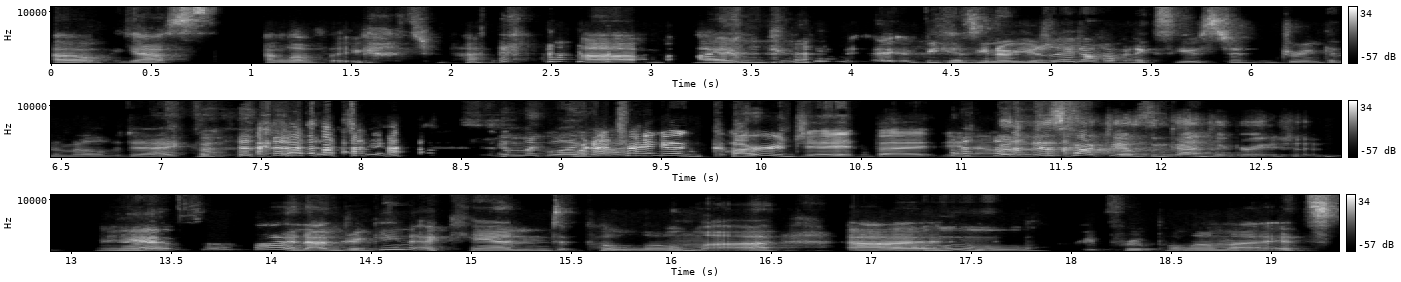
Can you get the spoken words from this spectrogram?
Oh, yes. I love that you guys do that. Um, I'm drinking uh, because, you know, usually I don't have an excuse to drink in the middle of the day. But I'm like, well, we're not have- trying to encourage it, but you know, But it is cocktails and content creation. Yeah, it's so fun. I'm drinking a canned Paloma, uh, Ooh, grapefruit Paloma. It's,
